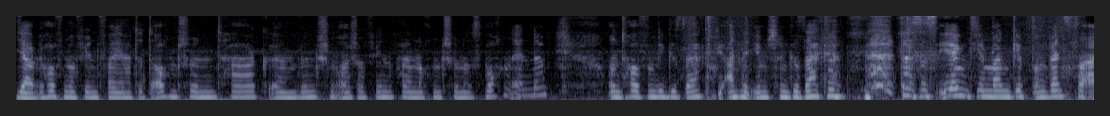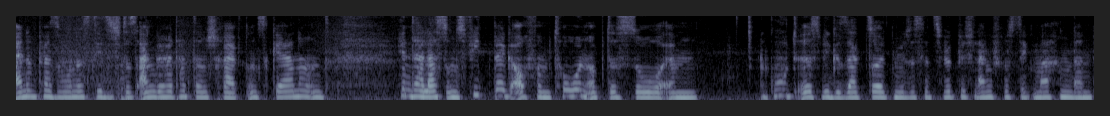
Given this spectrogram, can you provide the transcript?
ja, wir hoffen auf jeden Fall, ihr hattet auch einen schönen Tag, ähm, wünschen euch auf jeden Fall noch ein schönes Wochenende und hoffen, wie gesagt, wie Anne eben schon gesagt hat, dass es irgendjemanden gibt und wenn es nur eine Person ist, die sich das angehört hat, dann schreibt uns gerne und hinterlasst uns Feedback auch vom Ton, ob das so ähm, gut ist. Wie gesagt, sollten wir das jetzt wirklich langfristig machen, dann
